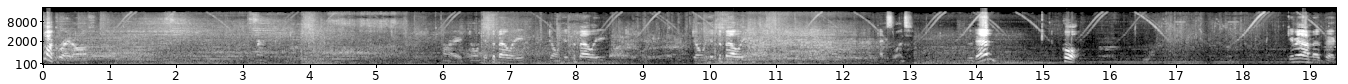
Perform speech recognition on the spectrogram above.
Fuck right off. Hit the belly. Don't hit the belly. Don't hit the belly. Excellent. You're dead? Cool. Give me that med pick.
